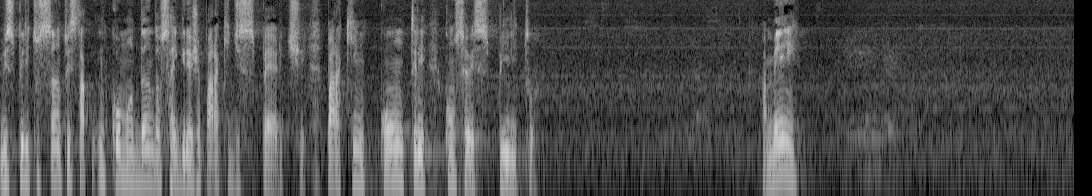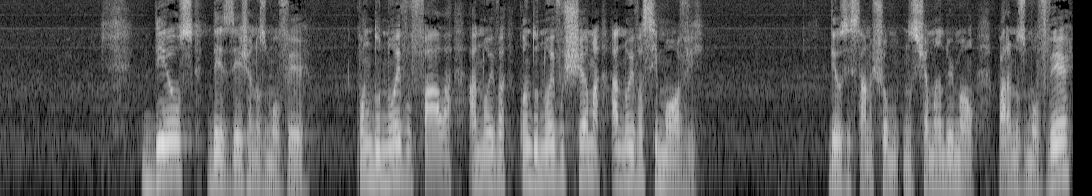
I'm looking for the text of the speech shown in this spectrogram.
O Espírito Santo está incomodando essa igreja para que desperte, para que encontre com seu espírito. Amém? Deus deseja nos mover. Quando o noivo fala, a noiva, quando o noivo chama, a noiva se move. Deus está nos chamando, irmão, para nos mover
